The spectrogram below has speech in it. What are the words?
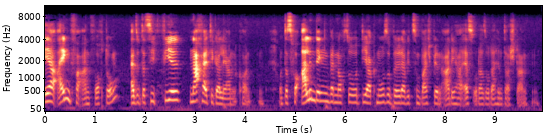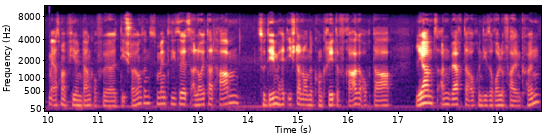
eher Eigenverantwortung, also dass sie viel nachhaltiger lernen konnten. Und das vor allen Dingen, wenn noch so Diagnosebilder wie zum Beispiel ein ADHS oder so dahinter standen. Erstmal vielen Dank auch für die Steuerungsinstrumente, die Sie jetzt erläutert haben. Zudem hätte ich dann noch eine konkrete Frage, auch da Lehramtsanwärter auch in diese Rolle fallen können.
